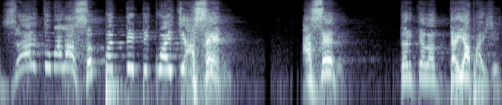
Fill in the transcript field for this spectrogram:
जर तुम्हाला संपत्ती टिकवायची असेल असेल तर त्याला दया पाहिजेच.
